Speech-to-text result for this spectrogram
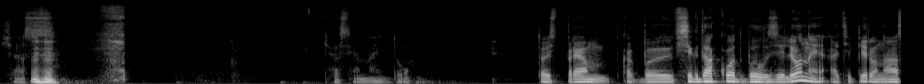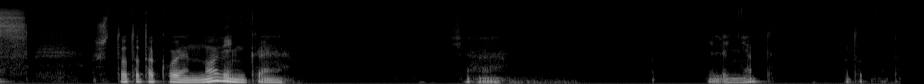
Сейчас. Угу. Сейчас я найду. То есть прям как бы всегда код был зеленый, а теперь у нас что-то такое новенькое. Или нет? А тут нет.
